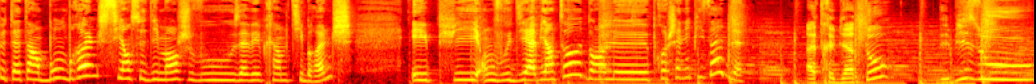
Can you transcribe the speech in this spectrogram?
peut-être un bon brunch si en ce dimanche vous avez pris un petit brunch. Et puis on vous dit à bientôt dans le prochain épisode. À très bientôt. Des bisous.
